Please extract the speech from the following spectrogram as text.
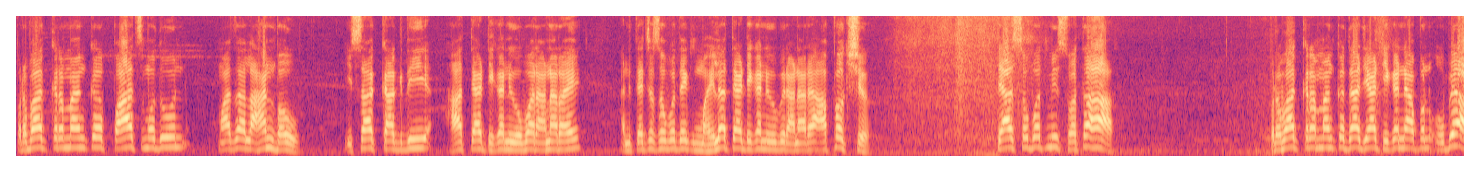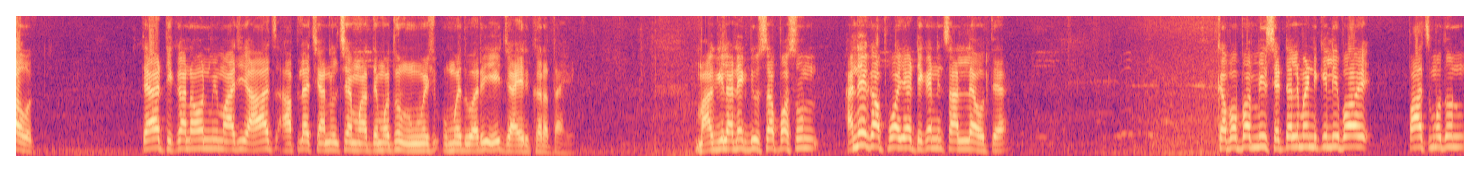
प्रभाग क्रमांक पाचमधून माझा लहान भाऊ इसाक कागदी हा त्या ठिकाणी उभा राहणार आहे. आणि त्याच्यासोबत एक महिला त्या ठिकाणी उभी राहणार आहे अपक्ष. त्यासोबत मी स्वतः प्रभाग क्रमांक दहा ज्या ठिकाणी आपण उभे आहोत त्या ठिकाणाहून मी माझी आज आपल्या चॅनलच्या माध्यमातून उमे उमेदवारी ही जाहीर करत आहे. मागील अनेक दिवसापासून अनेक अफवा या ठिकाणी चालल्या होत्या. का बाबा मी सेटलमेंट केली बॉय पाचमधून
